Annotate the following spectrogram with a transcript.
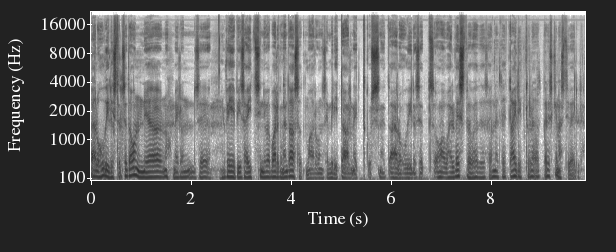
ajaloohuvilistel seda on ja noh, meil on see veebisait siin juba paarkümmend aastat, ma arvan, see Militaarnet, kus need ajaloohuvilised omavahel vestlevad ja seal need detailid tulevad päris kenasti välja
